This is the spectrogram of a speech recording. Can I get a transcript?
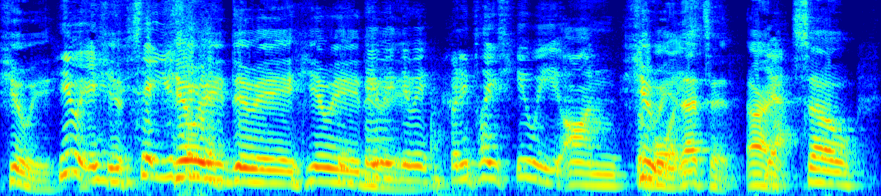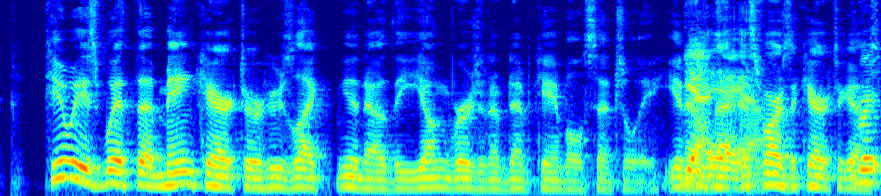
Huey. Huey, you say- you say Huey that- Dewey. Huey Dewey. Huey, Dewey, but he plays Huey on The Huey, Boys. that's it. All right. Yeah. So Huey's with the main character who's like, you know, the young version of Neve Campbell, essentially. You know, Yeah, yeah, that, as yeah. far as the character goes.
